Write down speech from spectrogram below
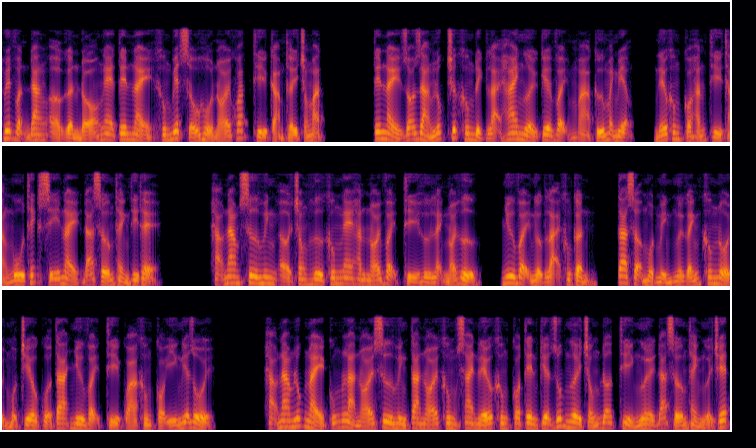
Huyết vận đang ở gần đó nghe tên này không biết xấu hổ nói khoác thì cảm thấy chóng mặt. Tên này rõ ràng lúc trước không địch lại hai người kia vậy mà cứ mạnh miệng, nếu không có hắn thì thằng ngu thích sĩ này đã sớm thành thi thể. Hạo nam sư huynh ở trong hư không nghe hắn nói vậy thì hư lạnh nói hử như vậy ngược lại không cần, ta sợ một mình ngươi gánh không nổi một chiêu của ta như vậy thì quá không có ý nghĩa rồi. Hạo nam lúc này cũng là nói sư huynh ta nói không sai, nếu không có tên kia giúp ngươi chống đỡ thì ngươi đã sớm thành người chết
